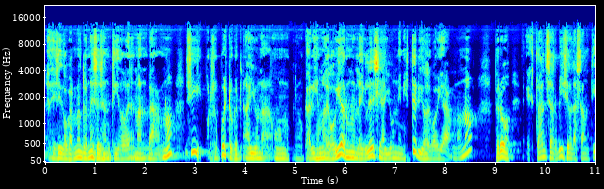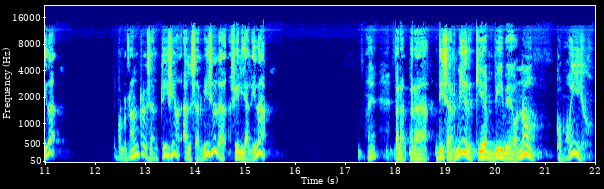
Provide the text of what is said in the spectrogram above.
Es decir, gobernando en ese sentido del mandar, ¿no? Sí, por supuesto que hay una, un, carisma de gobierno en la iglesia, hay un ministerio de gobierno, ¿no? Pero está al servicio de la santidad. Por lo tanto, el al servicio de la filialidad. ¿Eh? para, discernir quién vive o no como hijo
